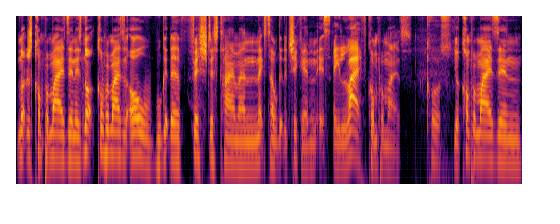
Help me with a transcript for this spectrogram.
not just compromising. It's not compromising. Oh, we'll get the fish this time, and next time we'll get the chicken. It's a life compromise. Of course. You're compromising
